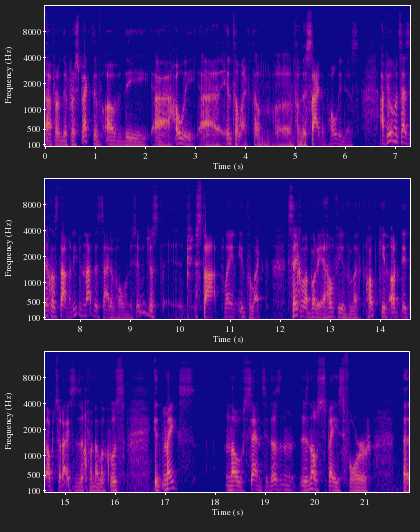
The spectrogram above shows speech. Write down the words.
uh, from the perspective of the uh, holy uh, intellect of uh, from the side of holiness. I feel mitzad sechel stam, and even not the side of holiness, even just uh, stop plain intellect. Sechel abori, a healthy intellect. Hotkin ordnit abzureißen sich von alakus. It makes no sense. It doesn't. There's no space for uh,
